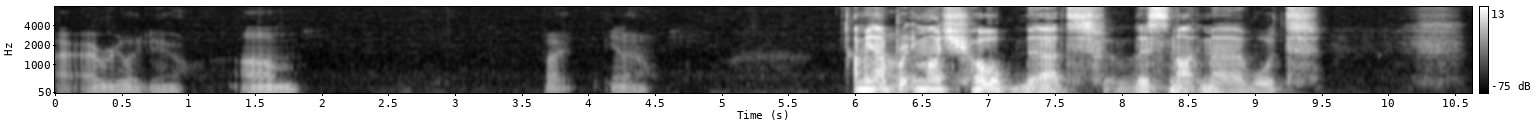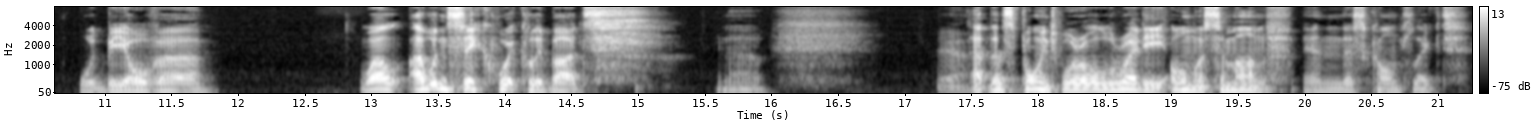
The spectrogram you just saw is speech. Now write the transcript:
I I really do. Um, but you know, I mean, I pretty um, much hope that this nightmare would would be over well, I wouldn't say quickly, but you know, Yeah. at this point, we're already almost a month in this conflict.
